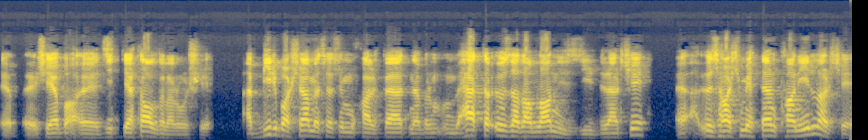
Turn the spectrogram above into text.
E, e, şeyə e, ciddiyyətə aldılar o işi. Birbaşa məsəl üçün müxalifət, nə bilim, hətta öz adamlarını izləyirdilər ki, öz hakimiyyətlərini tanıyırlar ki,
